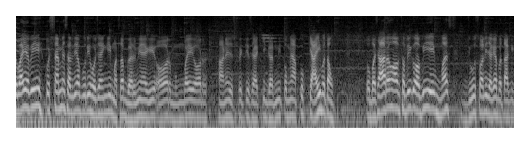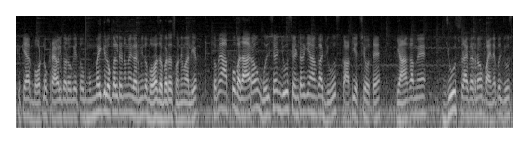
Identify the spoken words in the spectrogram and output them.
तो भाई अभी कुछ टाइम में सर्दियाँ पूरी हो जाएँगी मतलब गर्मी आएगी और मुंबई और थाने डिस्ट्रिक्ट की साइड की गर्मी तो मैं आपको क्या ही बताऊँ। तो बचा रहा हूँ आप सभी को अभी एक मस्त जूस वाली जगह बता के, क्योंकि यार बहुत लोग ट्रैवल करोगे तो मुंबई की लोकल ट्रेनों में गर्मी तो बहुत ज़बरदस्त होने वाली है। तो मैं आपको बता रहा हूँ, गुलशन जूस सेंटर के यहाँ का जूस काफ़ी अच्छे होते हैं। यहाँ का मैं जूस ट्राई कर रहा हूँ पाइनएपल जूस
